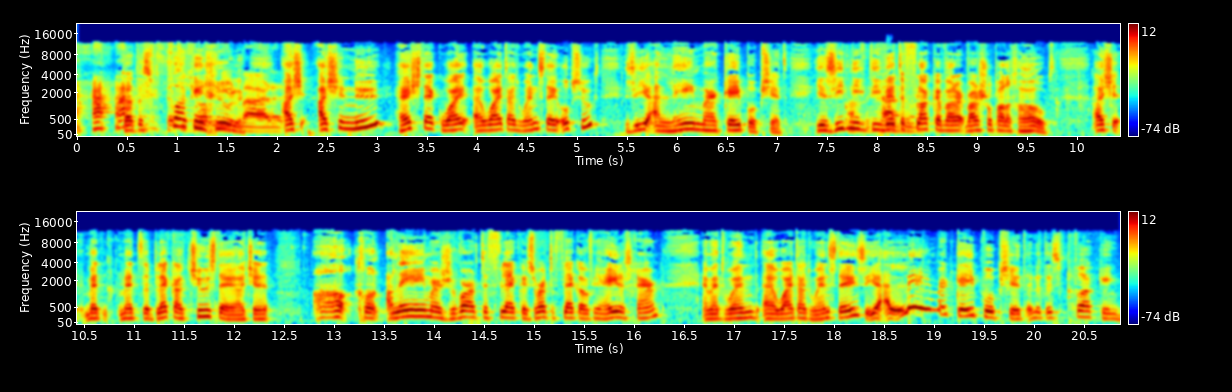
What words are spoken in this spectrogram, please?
Dat is Dat fucking gruwelijk. Als je, als je nu hashtag White, eh, White Out Wednesday opzoekt, zie je alleen maar K-pop shit. Je ziet niet die witte doen. vlakken waar, waar ze op hadden gehoopt. Als je, met, met de Blackout Tuesday had je al, gewoon alleen maar zwarte vlekken, zwarte vlekken over je hele scherm. En met Wen, eh, White Out Wednesday zie je alleen maar K-pop shit. En het is fucking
